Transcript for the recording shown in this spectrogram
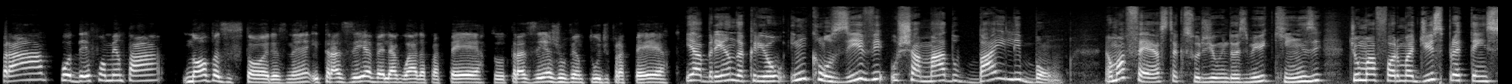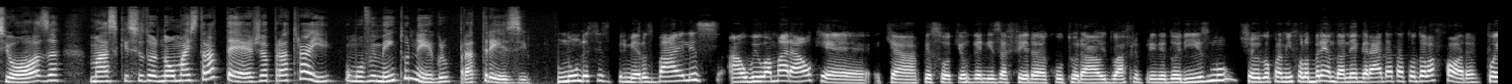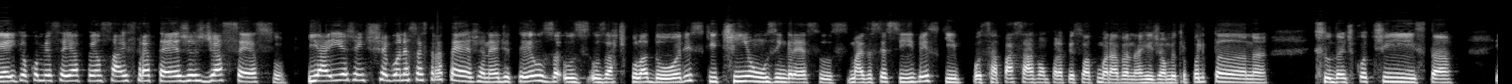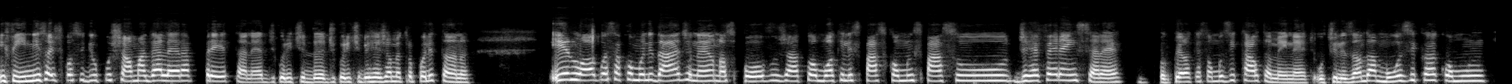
para poder fomentar novas histórias, né? E trazer a velha guarda para perto, trazer a juventude para perto. E a Brenda criou, inclusive, o chamado Baile Bom. É uma festa que surgiu em 2015 de uma forma despretensiosa, mas que se tornou uma estratégia para atrair o movimento negro para 13. Num desses primeiros bailes, a Will Amaral, que é, que é a pessoa que organiza a Feira Cultural e do Afroempreendedorismo, chegou para mim e falou: Brenda, a negrada está toda lá fora. Foi aí que eu comecei a pensar estratégias de acesso. E aí a gente chegou nessa estratégia, né, de ter os, os, os articuladores que tinham os ingressos mais acessíveis, que passavam para pessoal que morava na região metropolitana, estudante cotista, enfim, nisso a gente conseguiu puxar uma galera preta, né, de Curitiba, de Curitiba e região metropolitana. E logo essa comunidade, né, o nosso povo já tomou aquele espaço como um espaço de referência, né, pela questão musical também, né, utilizando a música como,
